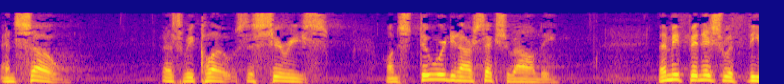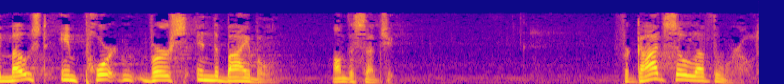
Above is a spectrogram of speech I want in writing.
And so, as we close this series on stewarding our sexuality, let me finish with the most important verse in the Bible on the subject. For God so loved the world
